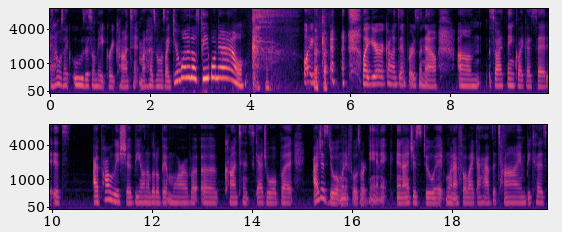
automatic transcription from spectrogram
And I was like ooh this will make great content. My husband was like you're one of those people now. Like like you're a content person now. Um so I think like I said it's I probably should be on a little bit more of a, a, content schedule, but I just do it when it feels organic and I just do it when I feel like I have the time because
